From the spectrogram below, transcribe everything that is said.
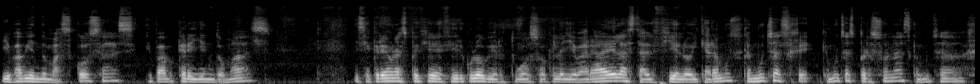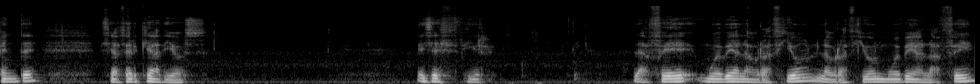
y va viendo más cosas, y va creyendo más, y se crea una especie de círculo virtuoso que le llevará a él hasta el cielo y que hará que muchas, que muchas personas, que mucha gente se acerque a Dios. Es decir, la fe mueve a la oración, la oración mueve a la fe,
